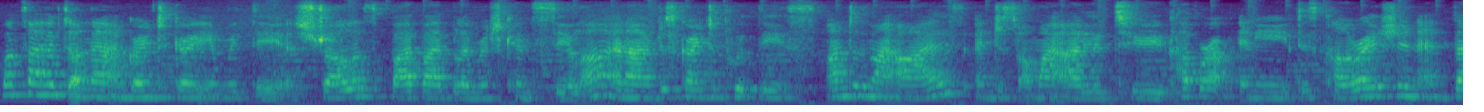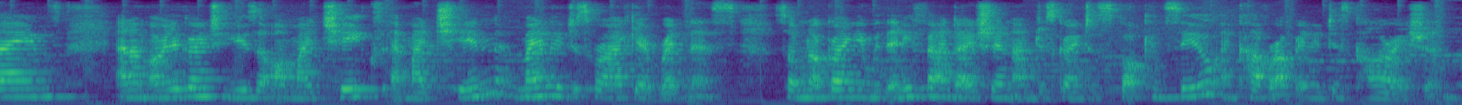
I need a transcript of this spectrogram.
Once I have done that, I'm going to go in with the Australis Bye Bye Blemish Concealer and I'm just going to put this under my eyes and just on my eyelid to cover up any discoloration and veins and I'm only going to use it on my cheeks and my chin, mainly just where I get redness. So I'm not going in with any foundation, I'm just going to spot conceal and cover up any discoloration.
